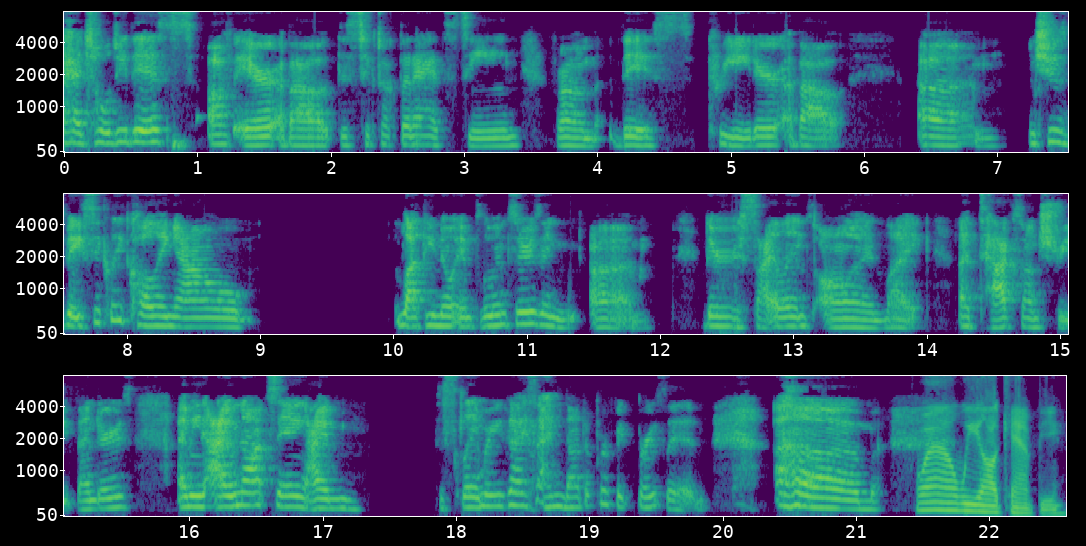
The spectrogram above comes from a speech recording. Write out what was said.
had told you this off air about this TikTok that I had seen from this creator about, um, and she was basically calling out Latino influencers and um, their silence on like attacks on street vendors. I mean, I'm not saying I'm disclaimer, you guys, I'm not a perfect person. Um, well, we all can't be.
